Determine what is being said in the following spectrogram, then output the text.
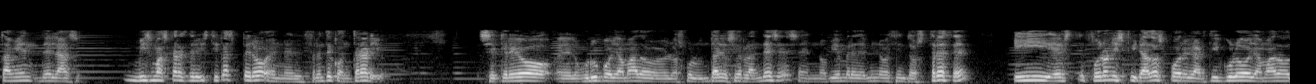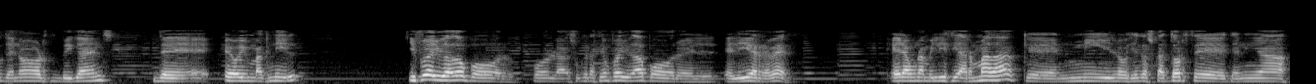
también de las mismas características, pero en el frente contrario. Se creó el grupo llamado Los Voluntarios Irlandeses en noviembre de 1913 y fueron inspirados por el artículo llamado The North Begins de Eoin McNeil y fue ayudado por, por la, su creación fue ayudada por el, IRB. Era una milicia armada que en 1914 tenía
